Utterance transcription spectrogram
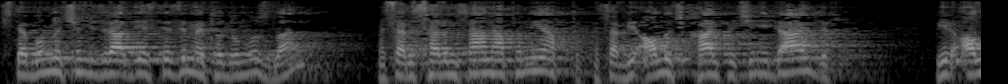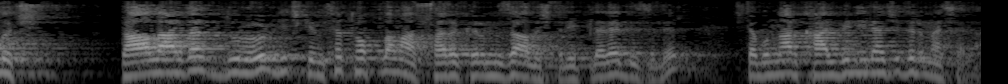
İşte bunun için biz radyestezi metodumuzla mesela bir sarımsağın hapını yaptık. Mesela bir alıç kalp için idealdir. Bir alıç dağlarda durur, hiç kimse toplamaz. Sarı kırmızı alıştır, iplere dizilir. İşte bunlar kalbin ilacıdır mesela.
